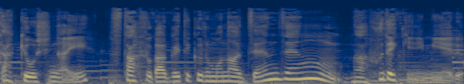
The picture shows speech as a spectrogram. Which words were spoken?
妥協しないスタッフが上げてくるものは全然、まあ、不出来に見える。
